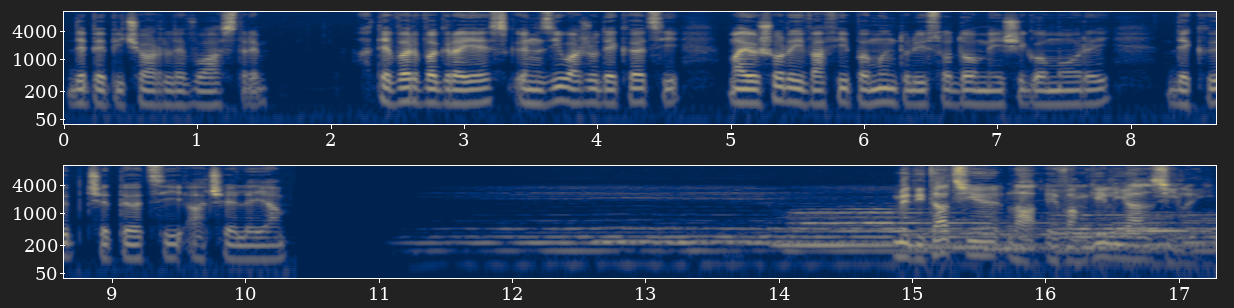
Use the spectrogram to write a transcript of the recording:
de pe picioarele voastre. Adevăr vă grăiesc, în ziua judecății, mai ușor îi va fi pământului Sodomei și Gomorei decât cetății aceleia. Meditație la Evanghelia zilei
